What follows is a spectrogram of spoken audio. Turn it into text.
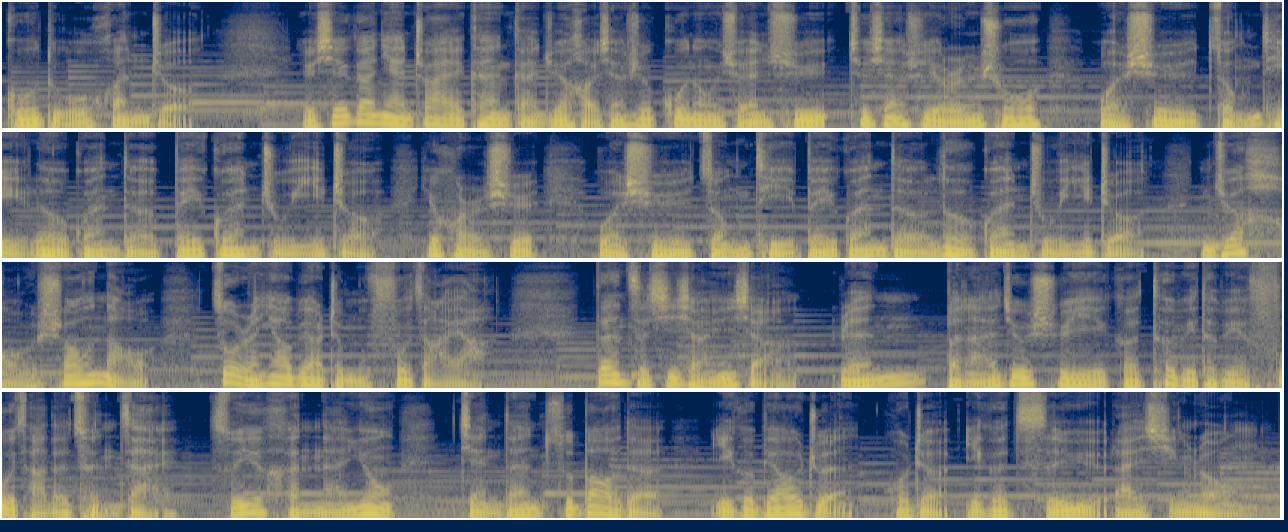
孤独患者。有些概念乍一看感觉好像是故弄玄虚，就像是有人说我是总体乐观的悲观主义者，又或者是我是总体悲观的乐观主义者。你觉得好烧脑？做人要不要这么复杂呀？但仔细想一想，人本来就是一个特别特别复杂的存在，所以很难用简单粗暴的一个标准或者一个词语来形容。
